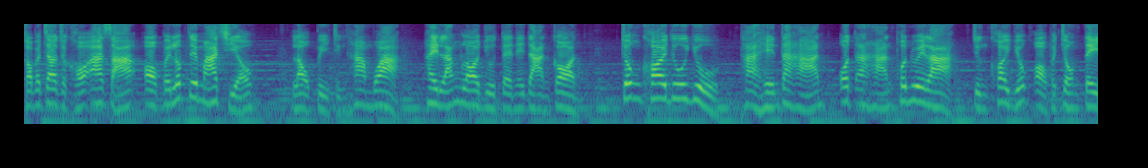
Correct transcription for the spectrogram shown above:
ข้าพเจ้าจะขออาสาออกไปรบด้วยม้าเฉียว เล่าปีจึงห้ามว่าให้หลังรออยู่แต่ในด่านก่อน จงคอยดูอยู่ ถ้าเห็นทหารอดอาหารพ้นเวลาจึงค่อยยกออกไปโจมตี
